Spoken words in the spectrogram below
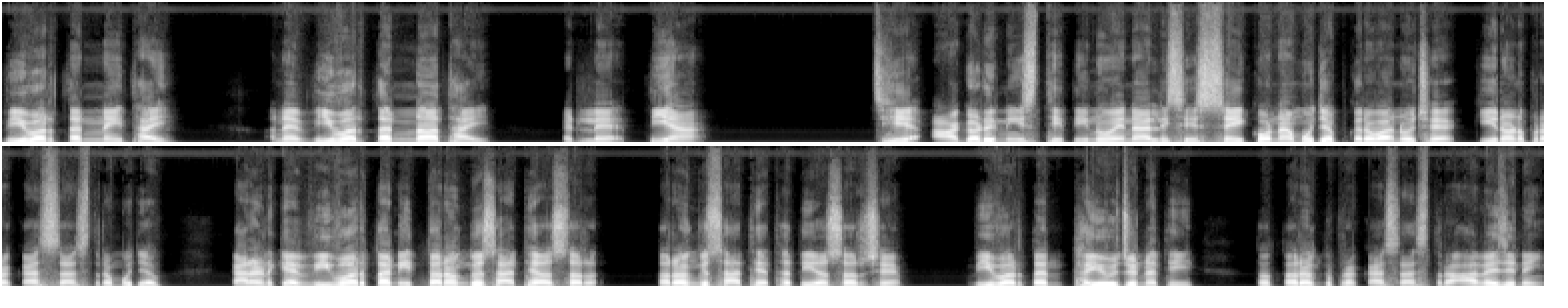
વિવર્તન નહીં થાય. અને વિવર્તન ન થાય એટલે ત્યાં જે આગળની સ્થિતિનું એનાલિસિસ છે એ કોના મુજબ કરવાનું છે? કિરણ પ્રકાશ શાસ્ત્ર મુજબ. કારણ કે વિવર્તન તરંગ સાથે અસર, તરંગ સાથે થતી અસર છે. વિવર્તન થયું જ નથી, તો તરંગ પ્રકાશ શાસ્ત્ર આવે જ નહીં.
